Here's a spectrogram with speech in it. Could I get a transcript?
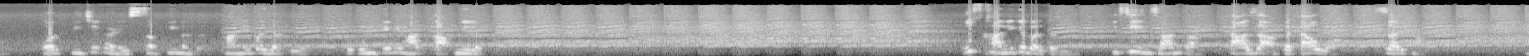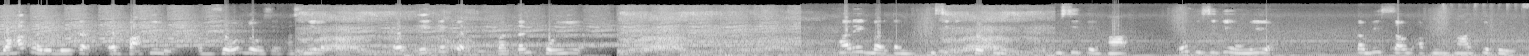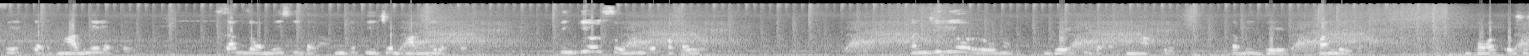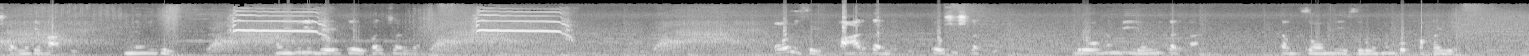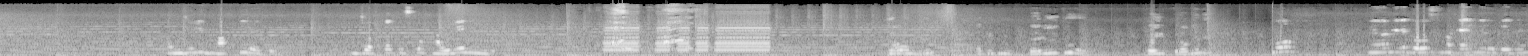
और पीछे खड़े सबकी नज़र खाने पर जाती है तो उनके भी हाथ कांपने लगते। उस खाने के बर्तन में किसी इंसान का ताज़ा, कटा हुआ सर था वहाँ खड़े वेटर और बाकी लोग अब ज़ोर ज़ोर से हंसने लगे और एक एक करके बर्तन खोलने लगे हर एक बर्तन में किसी की खोपड़ी किसी के हाथ तो किसी की उंगलियाँ। तभी सब अपने हाथ के पेड़ फेंक कर भागने लगते हैं। सब zombies की तरह उनके पीछे भागने लगते हैं। पिंकी और सोहम को पकड़ लो अंजलि और रोहन गेट की तरफ़ भागते तभी गेट बंद हो गया बहुत कोशिश करने के बाद भी नहीं थी अंजलि गेट के ऊपर चढ़ जाती और उसे पार करने की कोशिश करती है। रोहन भी यही करता है। तब zombies रोहन को पकड़ लेते अंजलि भागती रहती है। जब तक उसको हाईवे नहीं दिखता। अब इतनी डरी क्यों हो। कोई प्रॉब्लम है? वो मैं और मेरे दोस्त होटल में रुके थे।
